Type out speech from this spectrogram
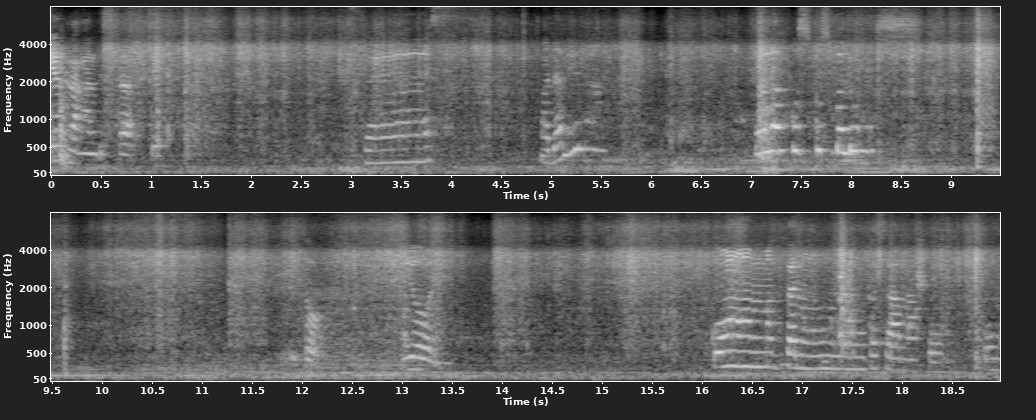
Yan lang ang diskarte. Sas. madali lang. Walang kuskus balungus. Ito. Yun kung magtanong ng kasama ko, kung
